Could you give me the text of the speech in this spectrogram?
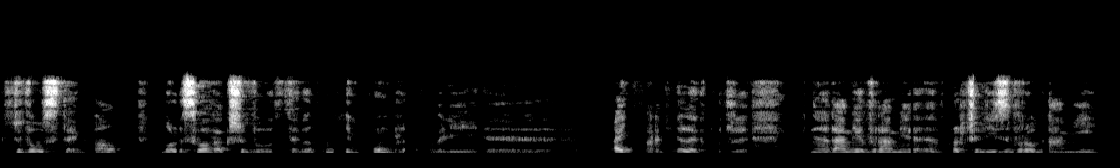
Krzywoustego, Bolesława Krzywoustego. To byli kumple, to byli dwaj twardziele, którzy ramię w ramię walczyli z wrogami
